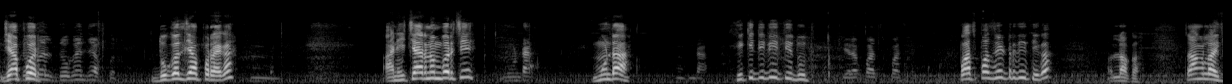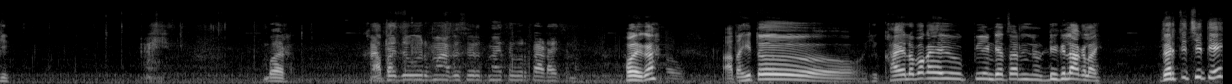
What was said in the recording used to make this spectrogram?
जाफर. जापर दुगल जाफर आहे का. आणि ही चार नंबरची? मुंडा. मुंडा. मुंडा. ही किती देते दूध? तिला पाच पाच आहे. पाच पाच लिटर देते का? अल्ला का. चांगला आहे की. बर. खात्याजवळ माग सरत नाही तर काढायचं नाही. होय का? हो. आता इथं हे खायला बघा हे पेंड्याचा ढीग लागलाय. घरची शेती आहे?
